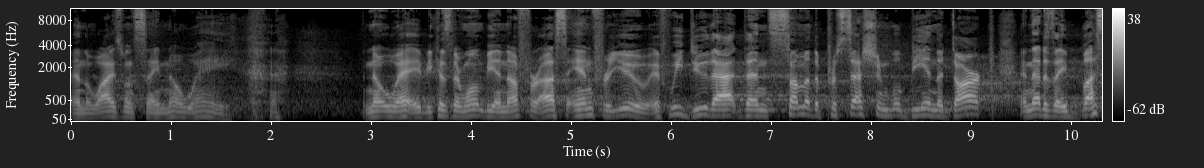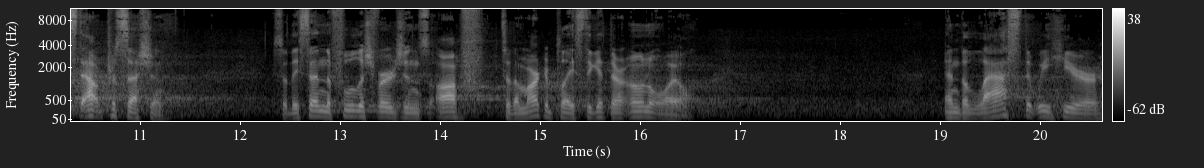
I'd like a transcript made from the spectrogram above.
And the wise ones say, No way. no way, because there won't be enough for us and for you. If we do that, then some of the procession will be in the dark, and that is a bust out procession. So they send the foolish virgins off to the marketplace to get their own oil. And the last that we hear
